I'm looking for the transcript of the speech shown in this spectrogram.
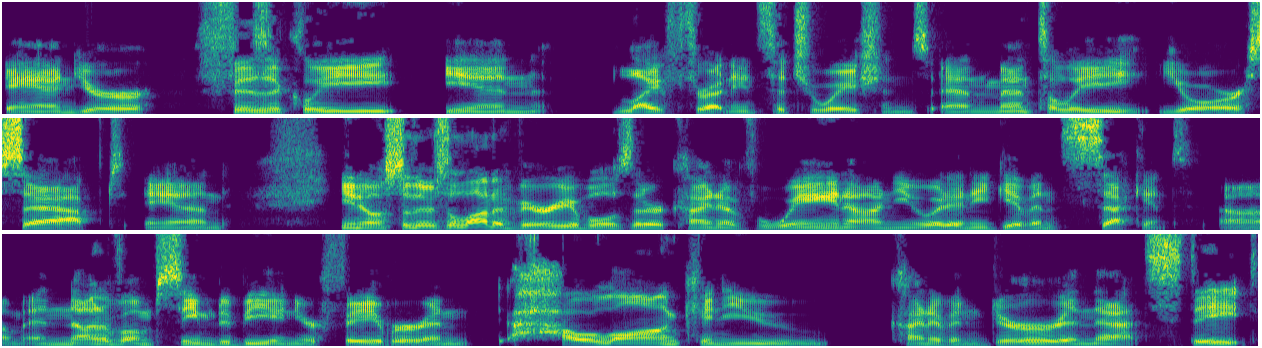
and you're physically in life threatening situations and mentally you're sapped and you know so there's a lot of variables that are kind of weighing on you at any given second um, and none of them seem to be in your favor. And how long can you kind of endure in that state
